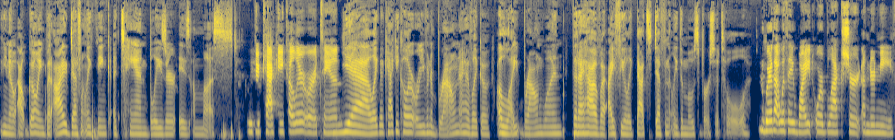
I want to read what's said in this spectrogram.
you know, outgoing, but I definitely think a tan blazer is a must. Like a khaki color or a tan? Yeah, like a khaki color or even a brown. I have like a, a light brown one that I have. I feel like that's definitely the most versatile. Wear that with a white or black shirt underneath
